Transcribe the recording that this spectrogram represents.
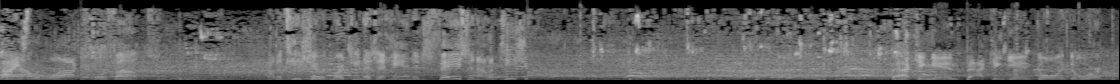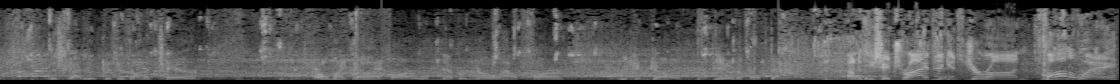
Nice block. Four fouls. Alatishe with Martinez a hand in his face, and Alatishe. Backing in, backing in, going to work. This guy Lucas is on a tear. Oh my God. Far, we'll never know how far we can go. Beautiful. Alatishe drives against Duran. Fall away.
